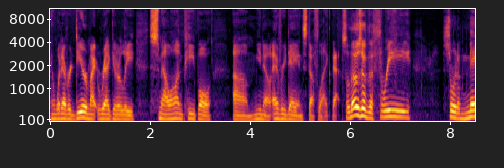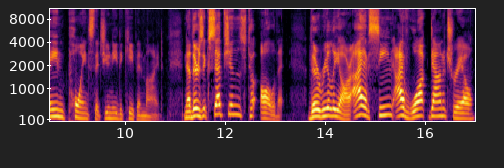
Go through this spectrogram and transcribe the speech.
and whatever deer might regularly smell on people um, you know, every day and stuff like that. So those are the three sort of main points that you need to keep in mind. Now, there's exceptions to all of it. There really are. I have seen, I've walked down a trail,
